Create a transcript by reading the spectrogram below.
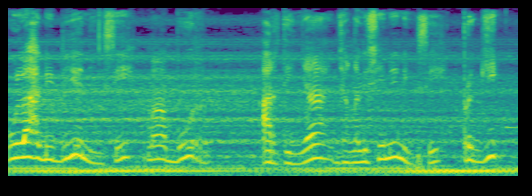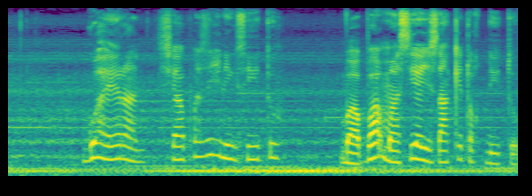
Ulah di dia Ningsih, mabur. Artinya jangan di sini Ningsih, pergi. Gue heran, siapa sih Ningsih itu? Bapak masih aja sakit waktu itu.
